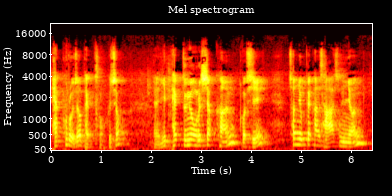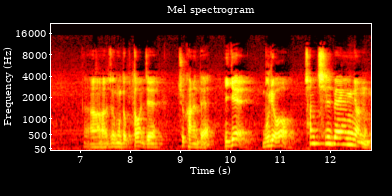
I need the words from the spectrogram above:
100%죠, 100%. 그렇죠? 이 102명으로 시작한 것이 1640년 어, 정도부터 이제 쭉 가는데 이게 무려 1700년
